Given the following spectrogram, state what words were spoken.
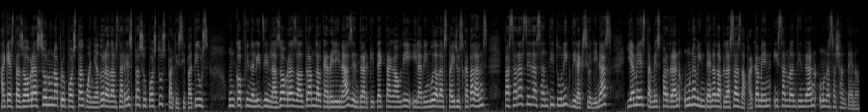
Aquestes obres són una proposta guanyadora dels darrers pressupostos participatius. Un cop finalitzin les obres, el tram del carrer Llinàs entre Arquitecte Gaudí i l'Avinguda dels Països Catalans passarà a ser de sentit únic direcció Llinàs i, a més, també es perdran una vintena de places d'aparcament aparcament i se'n mantindran una seixantena.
